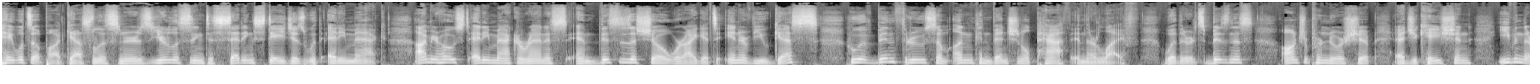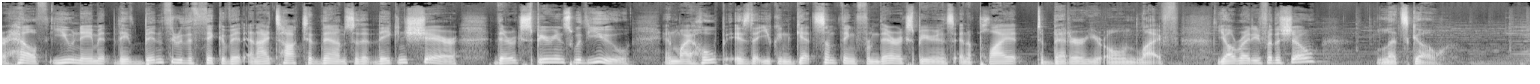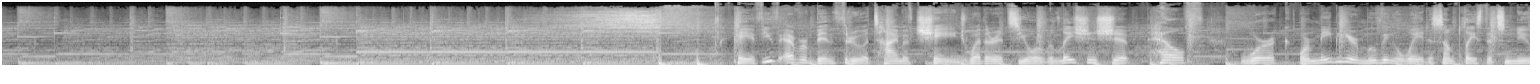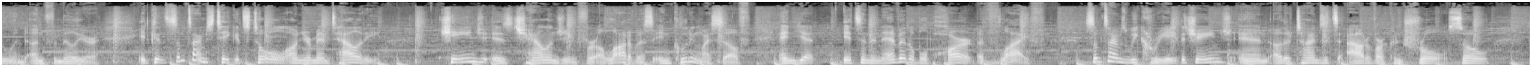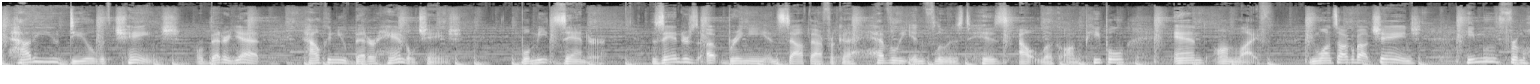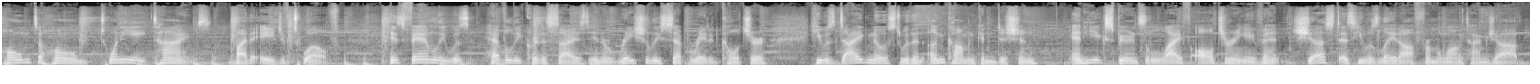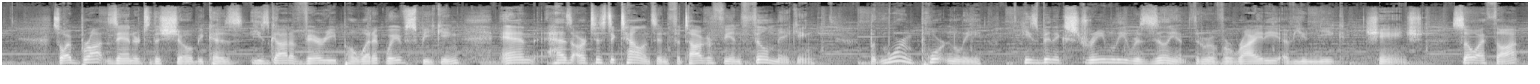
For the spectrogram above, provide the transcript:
Hey, what's up, podcast listeners? You're listening to Setting Stages with Eddie Mack. I'm your host, Eddie Macaranis, and this is a show where I get to interview guests who have been through some unconventional path in their life. Whether it's business, entrepreneurship, education, even their health, you name it, they've been through the thick of it, and I talk to them so that they can share their experience with you. And my hope is that you can get something from their experience and apply it to better your own life. Y'all ready for the show? Let's go. Hey, if you've ever been through a time of change, whether it's your relationship, health, work, or maybe you're moving away to some place that's new and unfamiliar, it can sometimes take its toll on your mentality. Change is challenging for a lot of us, including myself, and yet it's an inevitable part of life. Sometimes we create the change, and other times it's out of our control. So, how do you deal with change? Or better yet, how can you better handle change? We'll meet Xander. Xander's upbringing in South Africa heavily influenced his outlook on people and on life. You want to talk about change? He moved from home to home 28 times by the age of 12. His family was heavily criticized in a racially separated culture. He was diagnosed with an uncommon condition, and he experienced a life altering event just as he was laid off from a long time job. So I brought Xander to the show because he's got a very poetic way of speaking and has artistic talents in photography and filmmaking. But more importantly, he's been extremely resilient through a variety of unique change. So I thought,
